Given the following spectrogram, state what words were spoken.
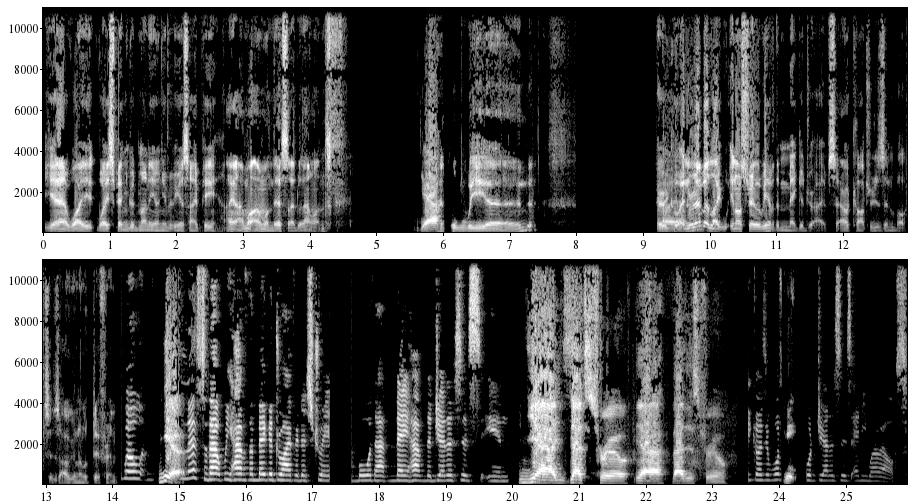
yeah, why why spend good money on your biggest IP? I, I'm on, I'm on their side with that one. Yeah, Weird. Uh, Very cool. And Um, remember, like in Australia, we have the Mega Drive, so our cartridges and boxes are going to look different. Well, yeah, less that we have the Mega Drive in Australia, more that they have the Genesis in yeah. That's true. Yeah, that is true. because it wasn't Well- called Genesis anywhere else.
